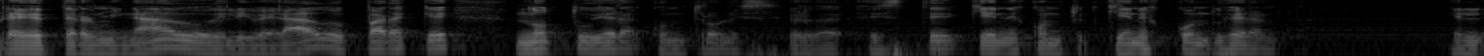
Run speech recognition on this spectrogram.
predeterminado, deliberado, para que no tuviera controles, ¿verdad? Este, quienes, quienes condujeran el,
